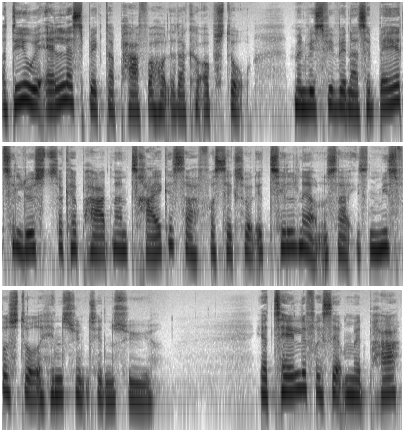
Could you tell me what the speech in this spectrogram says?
Og det er jo i alle aspekter af parforholdet, der kan opstå. Men hvis vi vender tilbage til lyst, så kan partneren trække sig fra seksuelle tilnærmelser i sin misforstået hensyn til den syge. Jeg talte for eksempel med et par,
